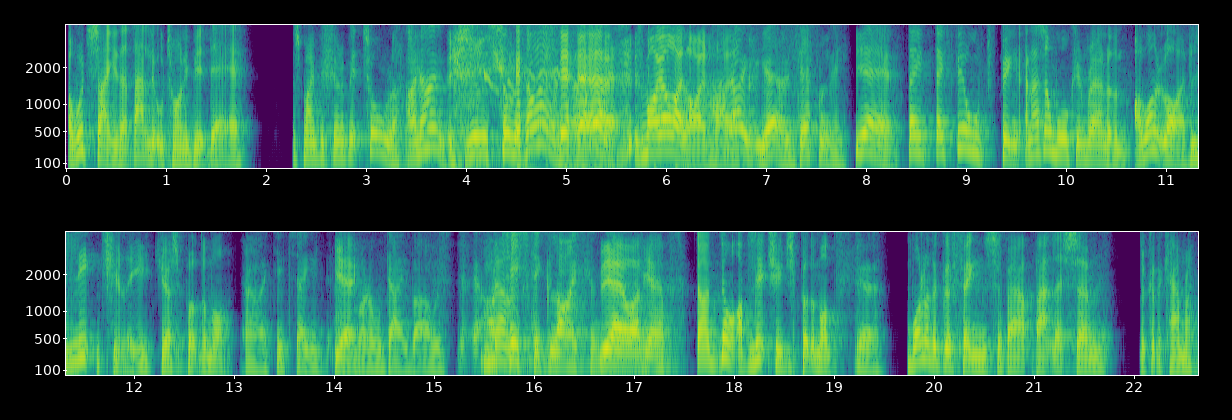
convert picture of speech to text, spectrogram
I would say that that little tiny bit there has made me feel a bit taller. I know. You're as tall as I am aren't you? My eye line higher? I know. Yeah, definitely. Yeah, they they feel thing, and as I'm walking around with them, I won't lie, I've literally just put them on. Uh, I did say you'd Yeah. have them on all day, but I was artistic license. Yeah, well, yeah. No, no, I've literally just put them on. Yeah. One of the good things about that, let's um, look at the camera.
